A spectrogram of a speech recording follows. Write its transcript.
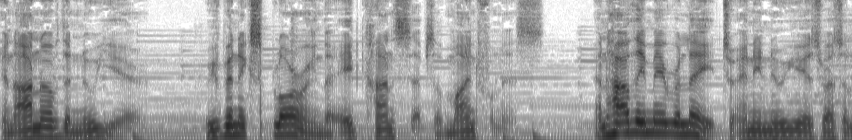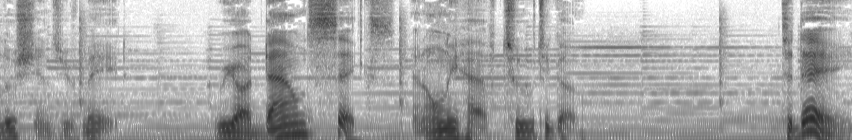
in honor of the new year, we've been exploring the eight concepts of mindfulness and how they may relate to any New Year's resolutions you've made. We are down six and only have two to go. Today,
